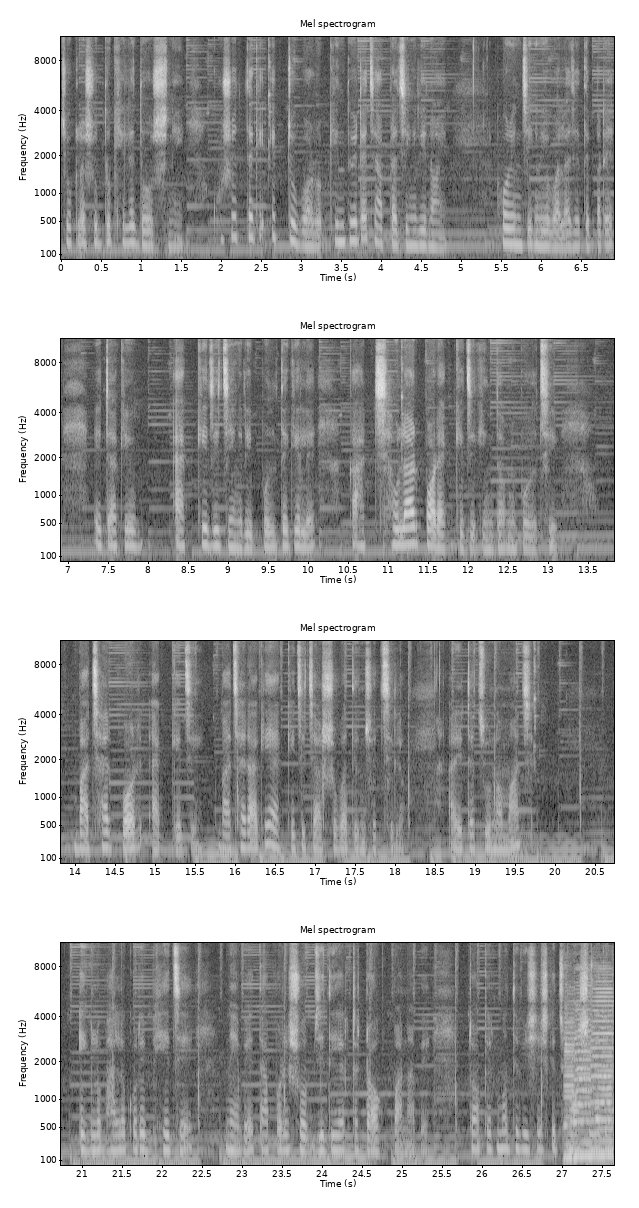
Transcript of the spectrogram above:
চোকলা শুদ্ধ খেলে দোষ নেই। ঘুষোর থেকে একটু বড়, কিন্তু এটা চাপড়া চিংড়ি নয়। হরিণ চিংড়িও বলা যেতে পারে। এটা কেউ এক কেজি চিংড়ি বলতে গেলে কাঠ ছোলার পর এক কেজি কিন্তু আমি বলছি। বাছার পর এক কেজি। বাছার আগে এক কেজি চারশো বা তিনশো ছিল। আর এটা চুনো মাছ। এগুলো ভালো করে ভেজে নেবে তারপরে সবজি দিয়ে একটা টক বানাবে টকের মধ্যে বিশেষ কিছু মশলা দিয়ে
